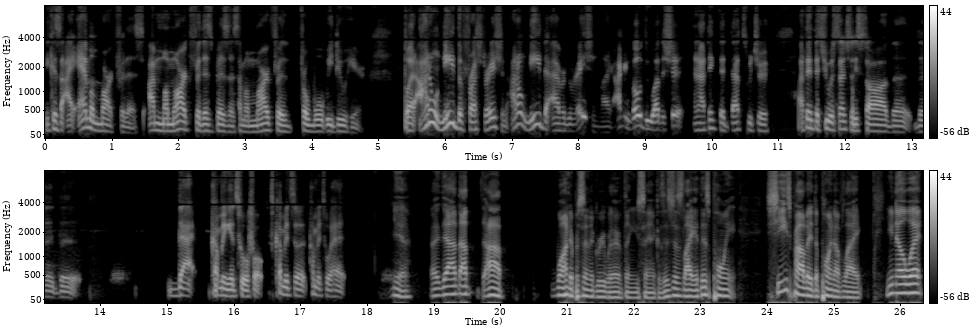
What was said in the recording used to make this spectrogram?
Because I am a mark for this. I'm a mark for this business. I'm a mark for for what we do here. But I don't need the frustration. I don't need the aggravation. Like I can go do other shit. And I think that that's what you're. I think that you essentially saw the the the that coming into a fo- coming to coming to a head. Yeah, I, I, I, I 100% agree with everything you're saying because it's just like at this point, she's probably at the point of like, you know what?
